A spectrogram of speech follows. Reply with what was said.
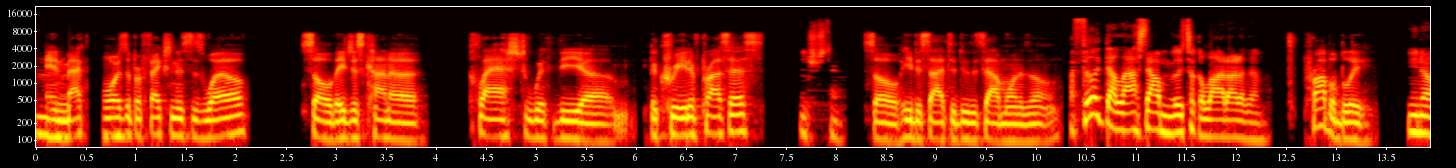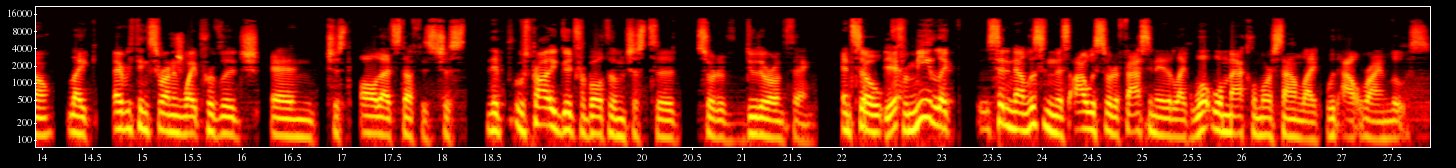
and Macklemore is a perfectionist as well. So they just kind of clashed with the um, the creative process. Interesting. So he decided to do this album on his own. I feel like that last album really took a lot out of them. Probably. You know, like everything surrounding white privilege and just all that stuff is just, it was probably good for both of them just to sort of do their own thing. And so Yeah. for me, like sitting down listening to this, I was sort of fascinated, like, what will Macklemore sound like without Ryan Lewis?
